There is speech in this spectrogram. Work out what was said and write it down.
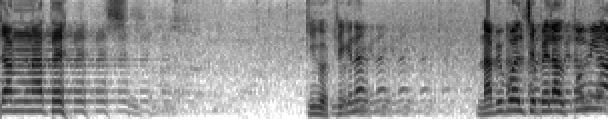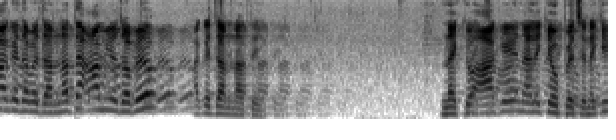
জান্নাতে। কি গো ঠিক না? নাবি বলছে বেলাল তুমি আগে যাবে জান্নাতে আমিও যাবে আগে জান্নাতে। না কেউ আগে নালে কেউ পেছে নাকি?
